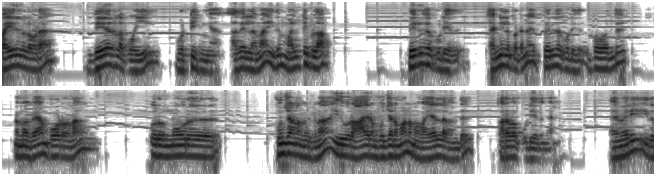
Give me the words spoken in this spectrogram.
பயிர்களோட வேரில் போய் ஒட்டிக்குங்க. அது இல்லாமல் இது மல்டிபிளாக பெருகக்கூடியது. தண்ணியில் பட்டோன்னே பெருகக்கூடியது. இப்போ வந்து நம்ம வேம் போடுறோன்னா ஒரு நூறு புஞ்சானம் இருக்குன்னா இது ஒரு ஆயிரம் புஞ்சானமாக நம்ம வயலில் வந்து பரவக்கூடியதுங்க. அதுமாரி இது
